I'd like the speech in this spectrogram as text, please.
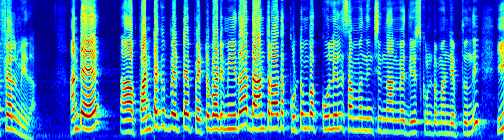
ఎఫ్ఎల్ మీద. అంటే పంటకు పెట్టే పెట్టుబడి మీద దాని తర్వాత కుటుంబ కూలీలకు సంబంధించిన దాని మీద తీసుకుంటామని చెప్తుంది. ఈ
